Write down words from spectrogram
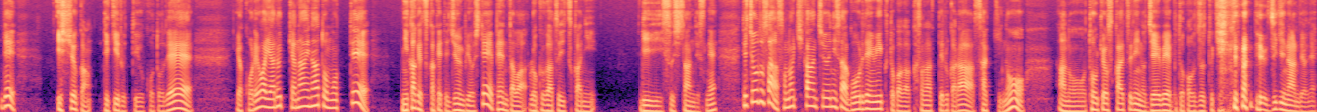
で、1週間できるっていうことで、いや、これはやるっきゃないなと思って、2ヶ月かけて準備をして、ペンタは6月5日にリリースしたんですね。で、ちょうどさ、その期間中にさ、ゴールデンウィークとかが重なってるから、さっきの、あの、東京スカイツリーの JWAVE とかをずっと聞いてたっていう時期なんだよね。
